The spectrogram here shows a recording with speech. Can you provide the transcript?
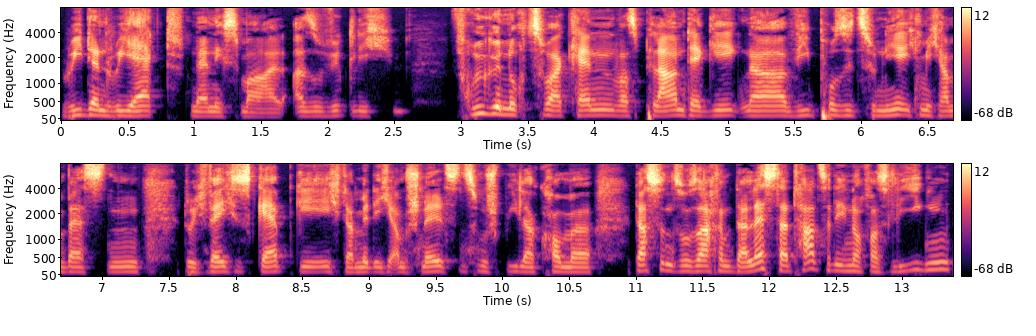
Read and React, nenne ich es mal, also wirklich früh genug zu erkennen, was plant der Gegner, wie positioniere ich mich am besten, durch welches Gap gehe ich, damit ich am schnellsten zum Spieler komme. Das sind so Sachen, da lässt er tatsächlich noch was liegen.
